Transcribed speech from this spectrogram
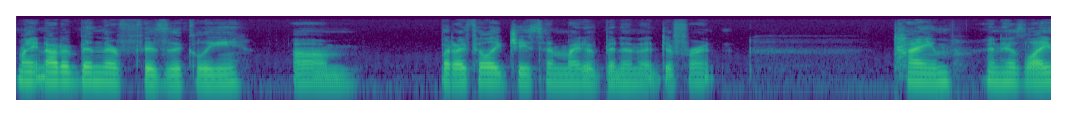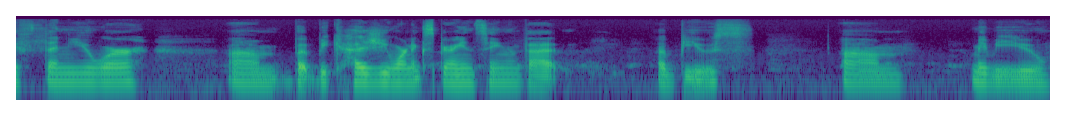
might not have been there physically, um, but I feel like Jason might have been in a different time in his life than you were. Um, but because you weren't experiencing that abuse, um, maybe you,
